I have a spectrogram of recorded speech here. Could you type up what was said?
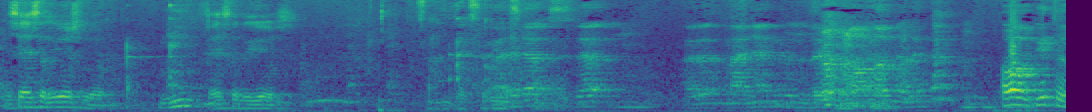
Ini saya serius loh Hmm? saya serius Santai serius. Ada, ada, ada nanya nih dari penonton ada. Oh gitu.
